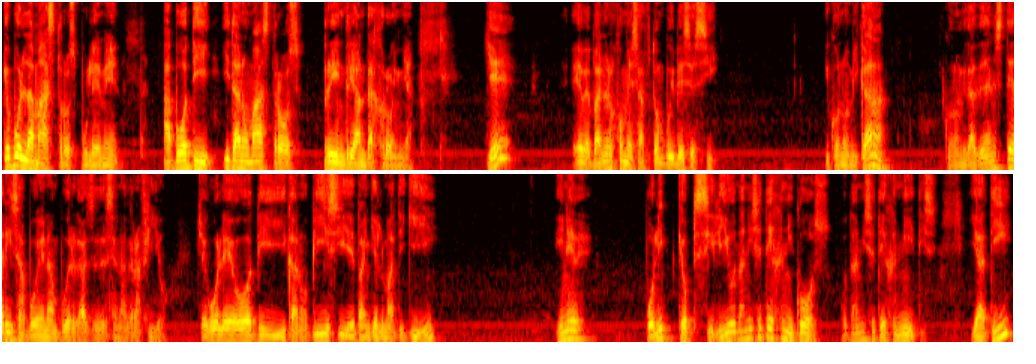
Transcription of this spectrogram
πιο πολλά μάστρος που λέμε από ότι ήταν ο μάστρος πριν 30 χρόνια. Και επανέρχομαι σε αυτό που είπες εσύ. Οικονομικά, οικονομικά δεν στερείς από έναν που εργάζεται σε ένα γραφείο. Και εγώ λέω ότι η ικανοποίηση επαγγελματική είναι πολύ πιο ψηλή όταν είσαι τεχνικός, όταν είσαι τεχνίτης. Γιατί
